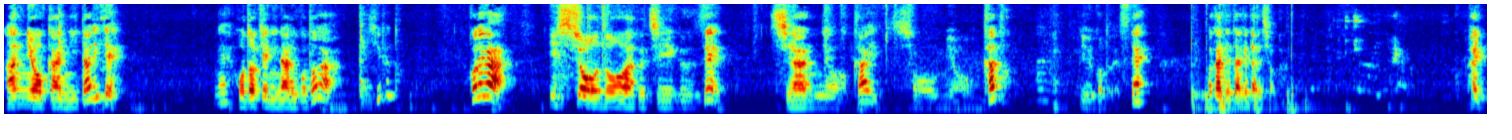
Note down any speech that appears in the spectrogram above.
安養会に至りて、ね、仏になることができると。これが一生道悪地偶然思案尿会称名化ということですね。分かっていただけたでしょうか？はい。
